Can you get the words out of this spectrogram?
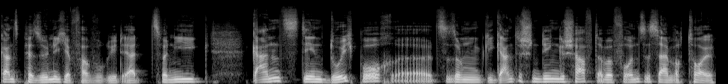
ganz persönlicher Favorit. Er hat zwar nie ganz den Durchbruch äh, zu so einem gigantischen Ding geschafft, aber für uns ist er einfach toll.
